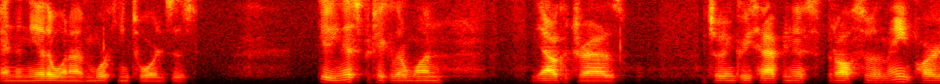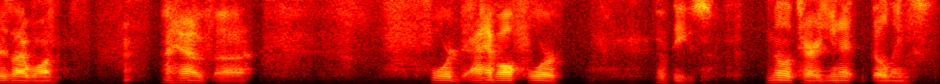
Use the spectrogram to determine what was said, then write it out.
And then the other one I'm working towards is getting this particular one, the Alcatraz which will increase happiness. But also the main part is I want, I have uh, four, I have all four of these military unit buildings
